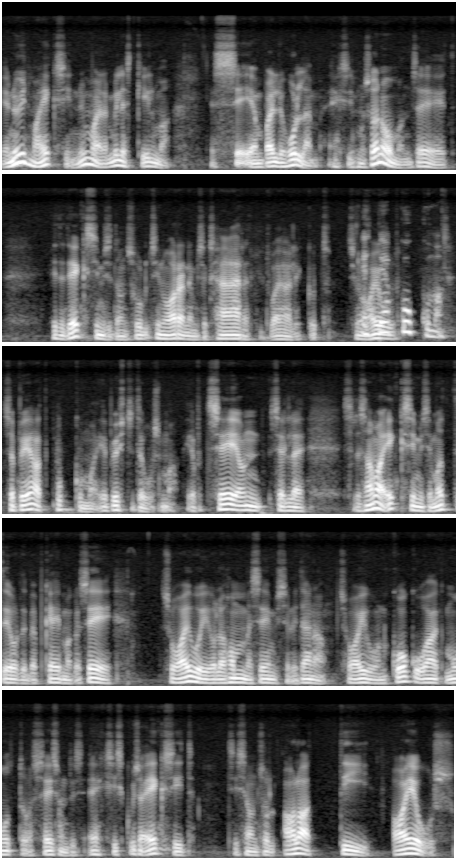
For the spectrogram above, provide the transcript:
ja nüüd ma eksin, nüüd ma jään millestki ilma. ja see on palju hullem, ehk siis mu sõnum on see, et et need eksimised on sul, sinu arenemiseks ääretult vajalikud. et aju, peab kukkuma. sa pead kukkuma ja püsti tõusma ja vot see on selle, sellesama eksimise mõtte juurde peab käima ka see, su aju ei ole homme see, mis oli täna, su aju on kogu aeg muutuvas seisundis, ehk siis kui sa eksid, siis on sul alati ajus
